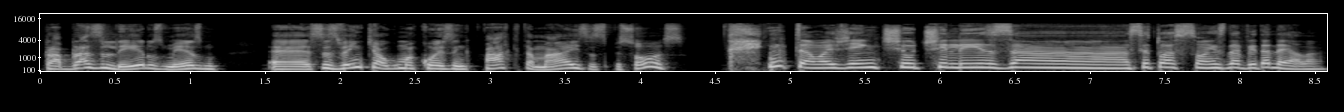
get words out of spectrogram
para brasileiros mesmo. Vocês veem que alguma coisa impacta mais as pessoas? Então, a gente utiliza situações da vida dela.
